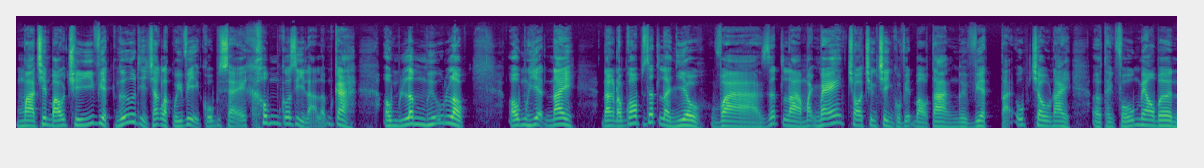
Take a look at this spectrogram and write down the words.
mà trên báo chí Việt ngữ thì chắc là quý vị cũng sẽ không có gì lạ lẫm cả. Ông Lâm Hữu Lộc, ông hiện nay đang đóng góp rất là nhiều và rất là mạnh mẽ cho chương trình của Viện Bảo tàng Người Việt tại Úc Châu này ở thành phố Melbourne.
